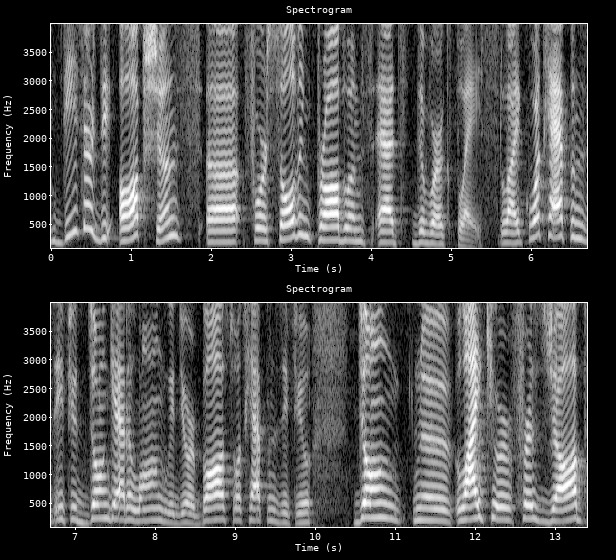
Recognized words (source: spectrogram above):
these are the options uh, for solving problems at the workplace. Like what happens if you don't get along with your boss? What happens if you don't uh, like your first job.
